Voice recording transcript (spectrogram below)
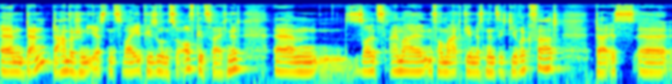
Ähm, dann, da haben wir schon die ersten zwei Episoden zu aufgezeichnet, ähm, soll es einmal ein Format geben, das nennt sich die Rückfahrt. Da ist, äh,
